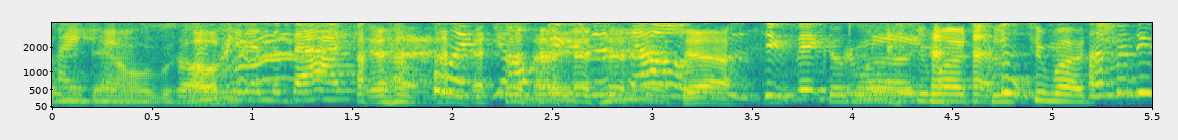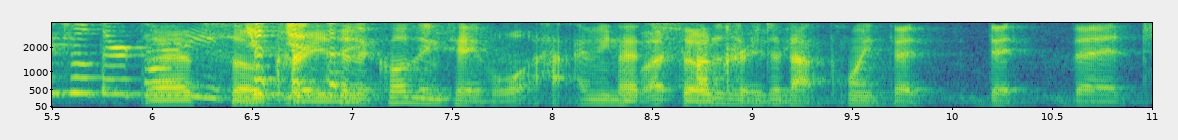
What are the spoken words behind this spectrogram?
shutting it down a hit little bit so- Oh, okay. in the back. like y'all figure this out. Yeah. This is too big for this is too much this is too much I'm a neutral third party. That's so You get crazy. to the closing table. h- I mean, That's what, so how does it get to that point that that that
